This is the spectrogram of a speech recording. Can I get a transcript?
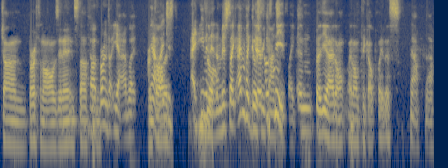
Jon Bernthal is in it and stuff. Uh, and- Burnt, yeah, but you know, I just I, even So- then I'm just like I haven't played Ghost Yeah, Recon neat. like and but yeah, I don't I don't think I'll play this. no no.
